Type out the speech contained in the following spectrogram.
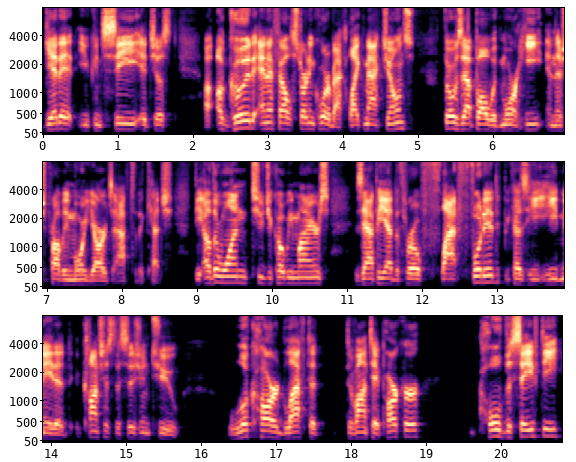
get it. You can see it just a good NFL starting quarterback like Mac Jones throws that ball with more heat, and there's probably more yards after the catch. The other one to Jakobi Meyers, Zappe had to throw flat footed because he, he made a conscious decision to look hard left at DeVante Parker, hold the safety,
